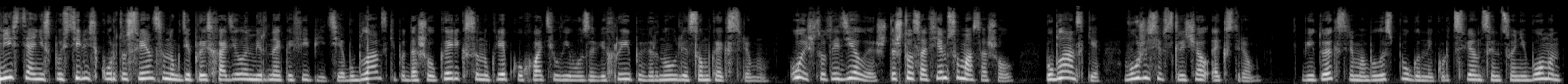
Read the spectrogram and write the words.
Вместе они спустились к Курту Свенсону, где происходило мирное кофепитие. Бубланский подошел к Эриксону, крепко ухватил его за вихры и повернул лицом к Экстрему. «Ой, что ты делаешь? Ты что, совсем с ума сошел?» «Бубланский!» — в ужасе вскричал Экстрем. Вид у Экстрема был испуганный. Курт Свенсон и Сони Боман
